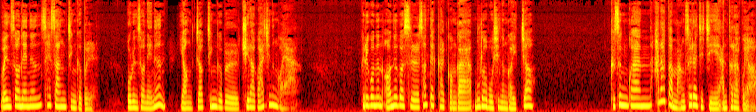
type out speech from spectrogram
왼손에는 세상 진급을, 오른손에는 영적 진급을 쥐라고 하시는 거야. 그리고는 어느 것을 선택할 건가 물어보시는 거 있죠? 그 순간 하나도 망설여지지 않더라고요.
